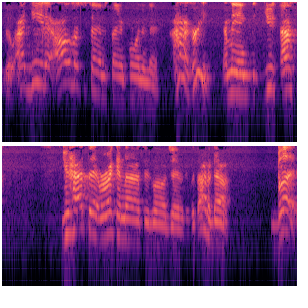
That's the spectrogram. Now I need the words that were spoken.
I get it. All of us are saying the same point in there. I agree. I mean, you that's you have to recognize his longevity without a doubt. But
